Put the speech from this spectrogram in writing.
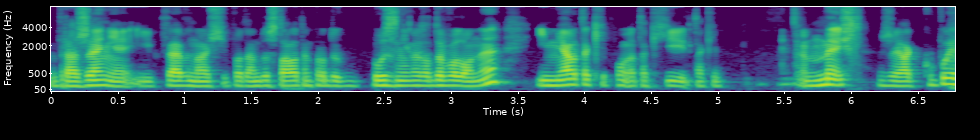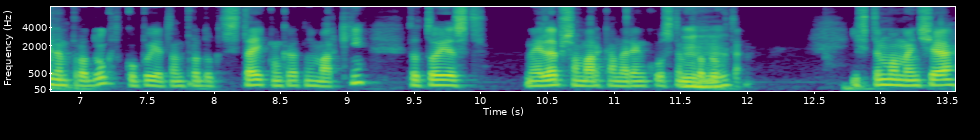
wrażenie i pewność i potem dostał ten produkt, był z niego zadowolony i miał taki, taki, taki myśl, że jak kupuje ten produkt, kupuje ten produkt z tej konkretnej marki, to to jest najlepsza marka na rynku z tym Mhm. produktem. I w tym momencie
